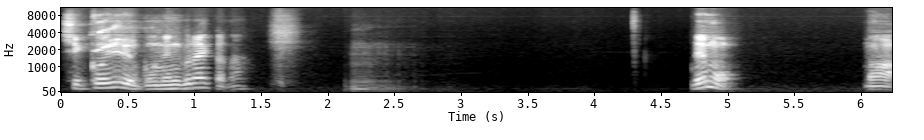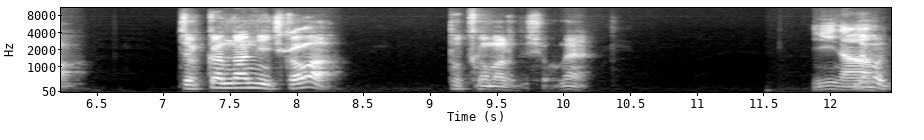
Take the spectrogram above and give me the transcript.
執行猶予5年ぐらいかな。うん、でも、まあ、若干何日かは、と捕まるでしょうね。いいなでも、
